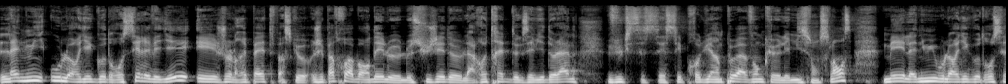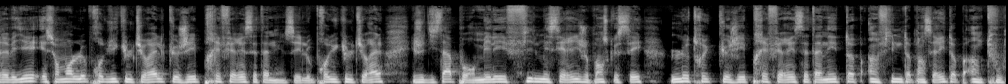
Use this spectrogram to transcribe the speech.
La nuit où Laurier Gaudreau réveillé, et je le répète parce que j'ai pas trop abordé le, sujet de la retraite de Xavier Dolan, vu que c'est produit un peu avant que l'émission se lance, mais La nuit où Laurier Gaudreau s'est réveillé est sûrement le produit culturel que j'ai préféré cette année. C'est le produit culturel, et je dis ça pour mêler film et série, je pense que c'est le truc que j'ai préféré cette année, top 1 film, top 1 série, top 1 tout.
